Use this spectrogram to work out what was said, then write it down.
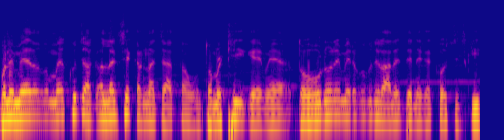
बोले, मेरे को मैं कुछ अलग से करना चाहता हूँ। तो मैं ठीक है, मैं तो उन्होंने मेरे को कुछ लालच देने की कोशिश की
